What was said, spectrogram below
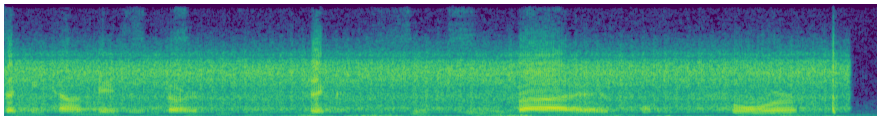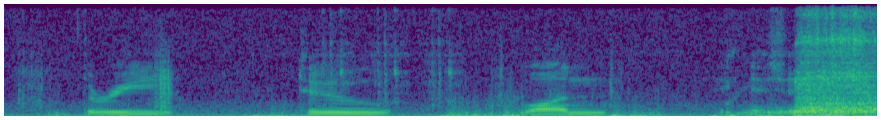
second countdown start. Six, five, four. Three, two, one, ignition.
